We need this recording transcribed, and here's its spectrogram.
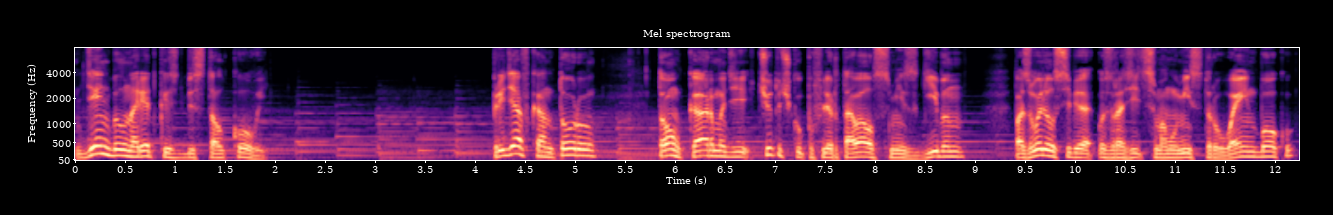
День был на редкость бестолковый. Придя в контору, том Кармоди чуточку пофлиртовал с мисс Гиббон, позволил себе возразить самому мистеру Уэйнбоку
